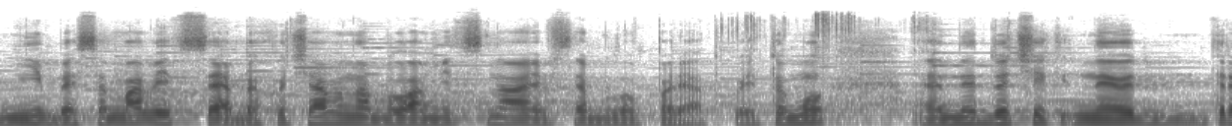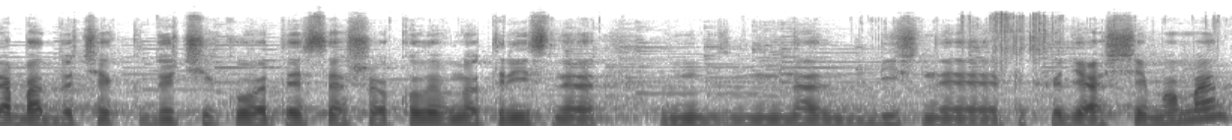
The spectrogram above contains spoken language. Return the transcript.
ніби сама від себе, хоча вона була міцна і все було в порядку. І тому е, не, дочік, не треба дочік, дочікуватися, що коли воно трісне на більш непідходящий момент,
